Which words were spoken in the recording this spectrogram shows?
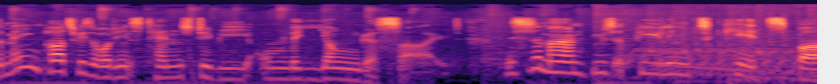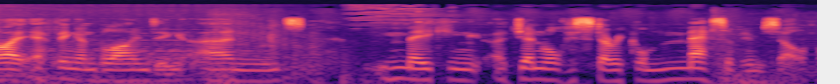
the main part of his audience tends to be on the younger side. This is a man who's appealing to kids by effing and blinding and making a general hysterical mess of himself.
